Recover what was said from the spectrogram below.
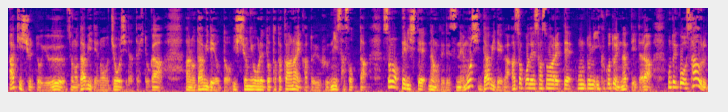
アキシュという、そのダビデの上司だった人が、あの、ダビデよと一緒に俺と戦わないかという風に誘った。そのペリシテなのでですね、もしダビデがあそこで誘われて、本当に行くことになっていたら、本当にこう、サウル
